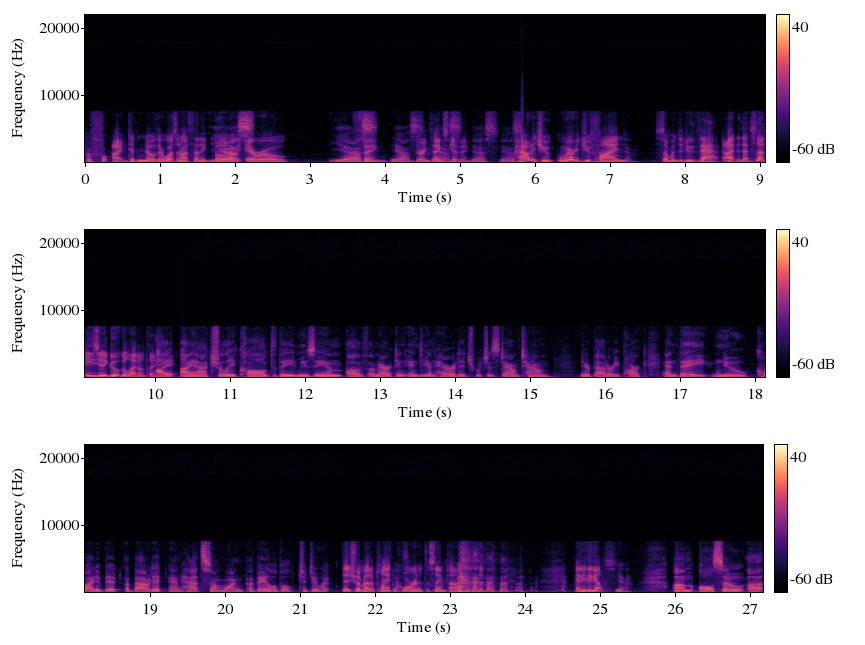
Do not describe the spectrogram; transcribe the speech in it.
Perfor- I didn't know there was an authentic bow Yes. and arrow Yes, thing yes, during yes, Thanksgiving. Yes, yes. How did you? Where did you find someone to do that? I, that's not easy to Google. I don't think. I, I actually called the Museum of American Indian Heritage, which is downtown near Battery Park, and they knew quite a bit about it and had someone available to do it. They show them how to plant corn at the same time. That- Anything else? Yeah. Um, also, uh,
